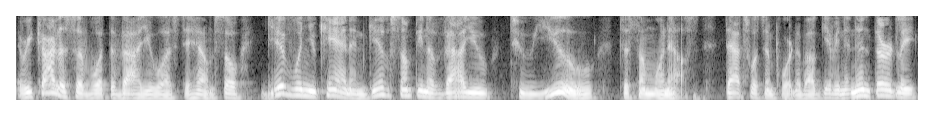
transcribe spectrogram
regardless of what the value was to him. So give when you can and give something of value to you to someone else. That's what's important about giving. And then thirdly,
